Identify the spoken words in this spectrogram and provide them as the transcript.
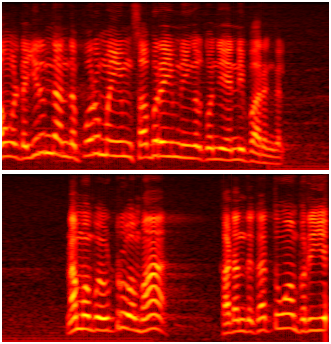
அவங்கள்ட்ட இருந்த அந்த பொறுமையும் சபரையும் நீங்கள் கொஞ்சம் எண்ணி பாருங்கள். நம்ம போய் விட்டுருவோமா? கடந்து கத்துவோம் பெரிய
